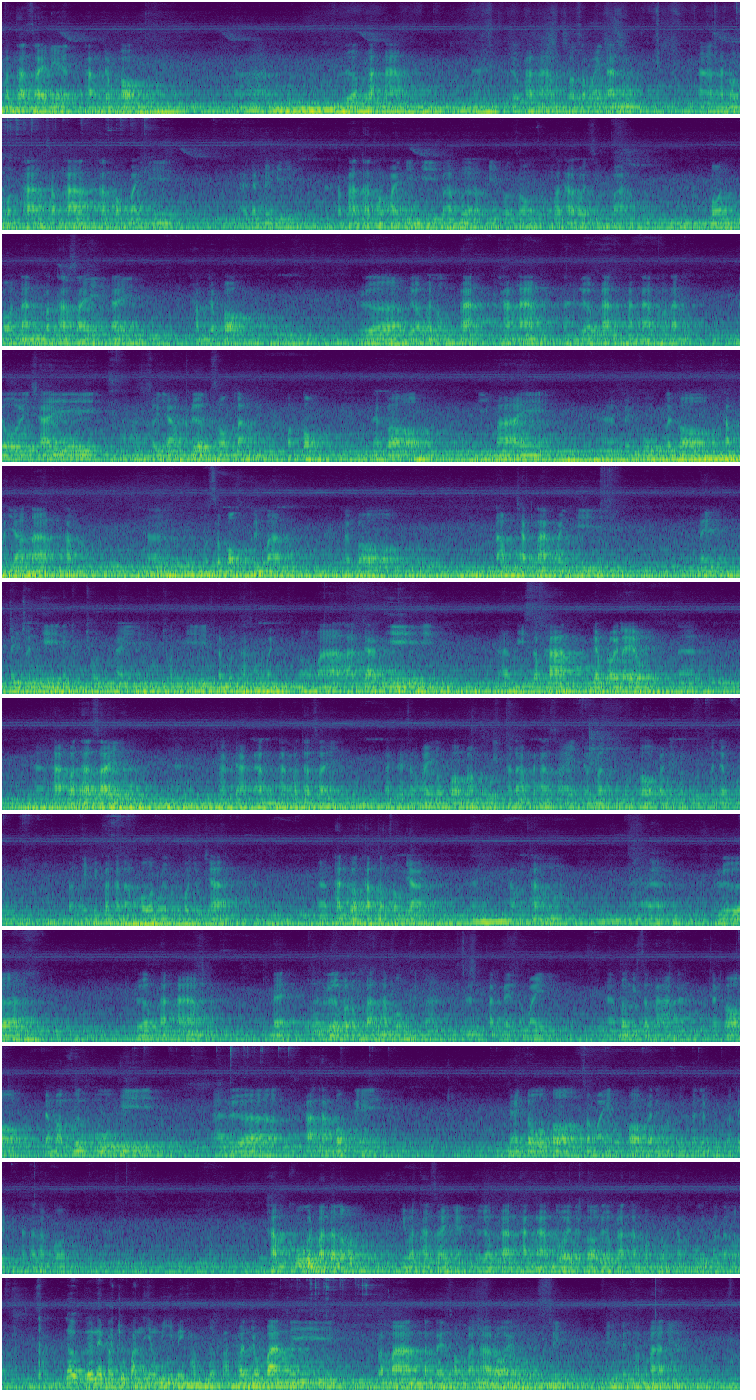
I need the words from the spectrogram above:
วัดท่าไซเนี่ยทำเฉพาะอ่าเรือพระน้ำเรือพระน้ำก็สมัยนั้นถนนหนทางสะพานท่าทองใหม่นี้ยังไม่มีสะพานท่าทองใหม่นี้มีมาเมื่อปีพศ 2510ก่อนก่อนนั้นวัดท่าไซได้ทำเฉพาะ เรือเรือพนมพระทางน้ำเรือพระทางน้ำเท่านั้น โดยใช้เรือยาวเครื่องสองลำประกอบแล้วก็มีไม้ ผูกแล้วก็ทำพญานาคทำอ่าบุษบกขึ้นมา แล้วก็นำชักลากไปที่ในในพื้นที่ในชุมชนในชุมชนที่ตำบลท่าทองใหม่ต่อมาหลังจากที่มีสะพานเรียบร้อยแล้วนะอ่าทางวัดท่าไซอ่าหลังจากนั้นทางวัดท่าไซตั้งแต่สมัยหลวงพ่อพระพุทธารามคณะไซจนมาถึงหลวงพ่อพระเดชพระคุณพระเจ้าคุณ พัฒนาพรหรือหลวงพ่อจุชาติอ่าท่านก็ทำทั้งสองอย่างทำทั้งเรือเรือพระน้ำและเรือบรมราชธรรมบกขึ้นมา ตั้งแต่สมัยเมื่อมีสะพานนะแล้วก็จะมาฟื้นฟูที่เรือพระทางบกนี่ใหญ่โตก็สมัยหลวงพ่อพระเดชพระคุณพระเจ้าคุณพระเทพพิพัฒนาพร ทำคู่กันมาตลอดที่วัดท่าไซเนี่ยเรือพระทางน้ำด้วย แล้วก็เรือพระทางบกร่วมทำคู่กันมาตลอดครับแล้วแล้วในปัจจุบันนี้ยังมีไหมครับเรือพระทางปัจจุบันนี้ประมาณตั้งแต่ 2560ที่เป็นต้นมาเนี่ย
